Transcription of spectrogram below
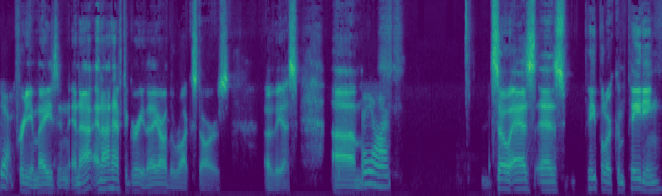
Yes. pretty amazing. And I and I'd have to agree they are the rock stars of this. Um, They are. so as as people are competing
